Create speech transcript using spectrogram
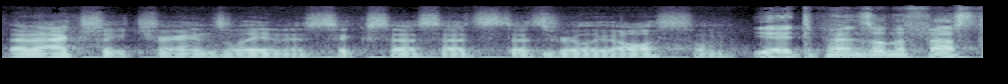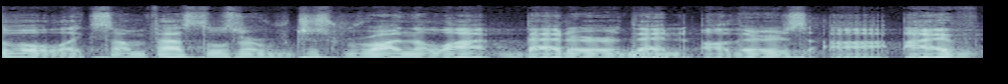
that actually translate into success, that's that's really awesome. Yeah, it depends on the festival. Like some festivals are just run a lot better than others. Uh, I've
